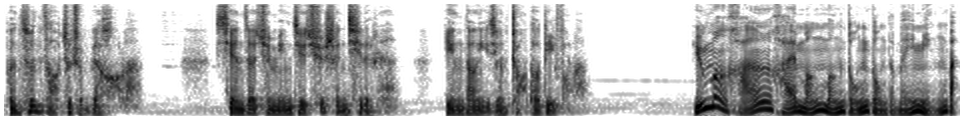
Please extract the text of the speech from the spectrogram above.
本尊早就准备好了，现在去冥界取神器的人。应当已经找到地方了。云梦涵还懵懵懂懂的没明白，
